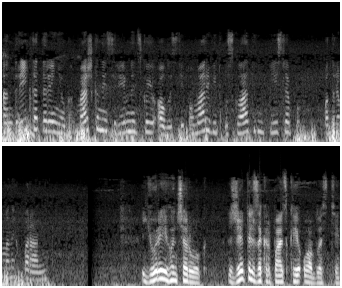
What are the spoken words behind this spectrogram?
Андрій Катеринюк, мешканець Рівненської області, помер від ускладнень після отриманих поранень. Юрій Гончарук, житель Закарпатської області,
